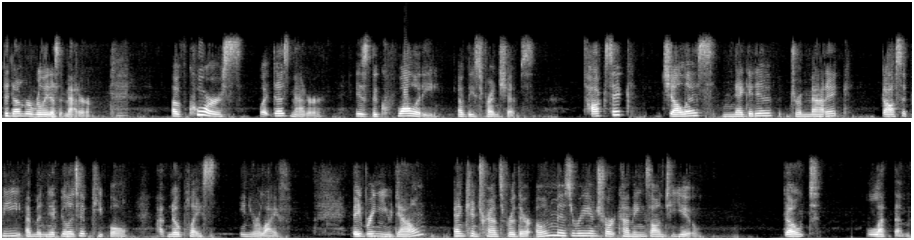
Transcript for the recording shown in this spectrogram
The number really doesn't matter. Of course, what does matter is the quality of these friendships. Toxic, jealous, negative, dramatic, gossipy, and manipulative people have no place in your life. They bring you down and can transfer their own misery and shortcomings onto you. Don't let them.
